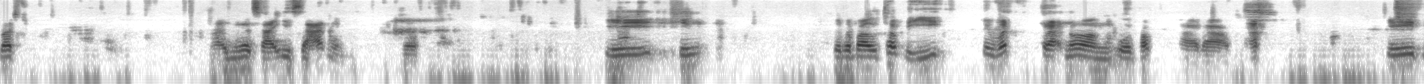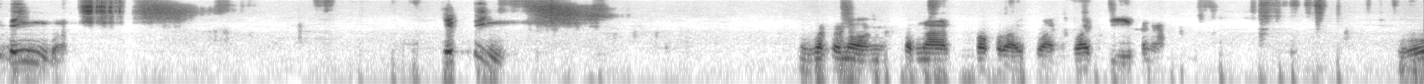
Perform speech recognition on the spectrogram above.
บัสสายเหนือสายอีสานเนี่ยเอถึงกระเบาทับหลีจังหวัดกระนองโอท็อปอารามอะเจติ้งเจติ้งจังหวัดกระนองตำนานก็ปล่อยกวนว่าจีขนาดโอ้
